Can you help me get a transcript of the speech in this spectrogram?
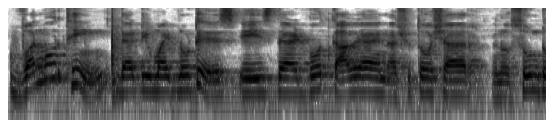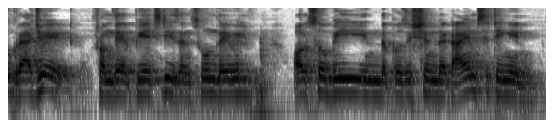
one more thing that you might notice is that both Kavya and Ashutosh are you know soon to graduate from their PhDs and soon they will also be in the position that I am sitting in.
